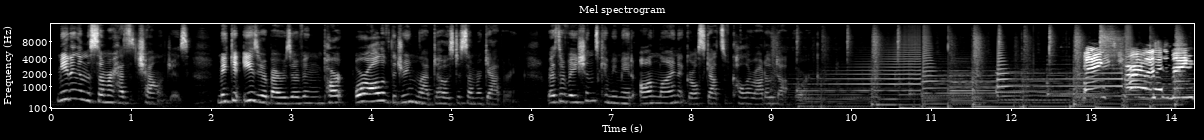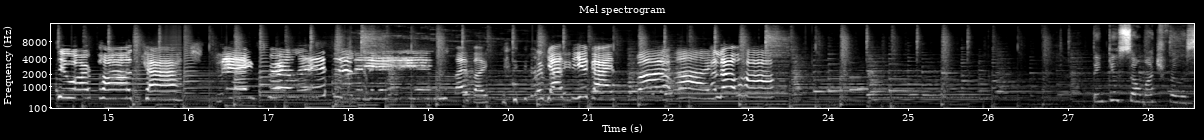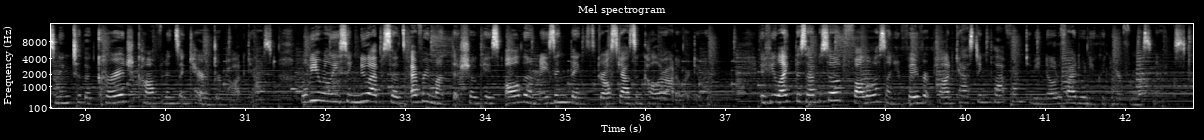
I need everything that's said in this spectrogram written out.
Meeting in the summer has its challenges. Make it easier by reserving part or all of the Dream Lab to host a summer gathering. Reservations can be made online at girlscoutsofcolorado.org. Thanks for listening to yeah, see you guys. Bye. Bye. Aloha. Thank you so much for listening to the Courage, Confidence, and Character podcast. We'll be releasing new episodes every month that showcase all the amazing things Girl Scouts in Colorado are doing. If you like this episode, follow us on your favorite podcasting platform to be notified when you can hear from us next.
